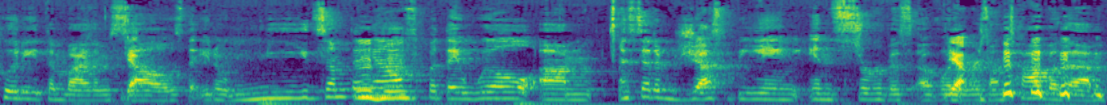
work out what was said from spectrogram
could eat them by themselves. That you don't need something Mm-hmm. else, but they will um, instead of just being in service of Yeah. whatever's on top of them,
